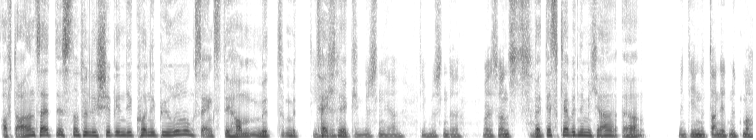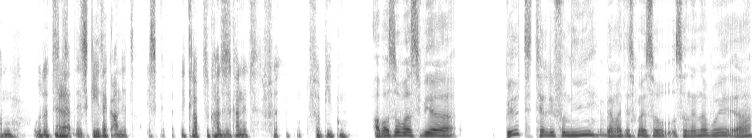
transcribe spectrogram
Auf der anderen Seite ist es natürlich schön, wenn die keine Berührungsängste haben mit, mit Die, Technik. Die müssen ja, die müssen da, weil sonst, Weil das glaube ich nämlich auch, ja. wenn die da nicht mitmachen, oder das, Ja. das geht ja gar nicht. Es, ich glaube, du kannst es gar nicht ver, verbieten. Aber sowas wie Bildtelefonie, wenn man das mal so, so nennen will, ja.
